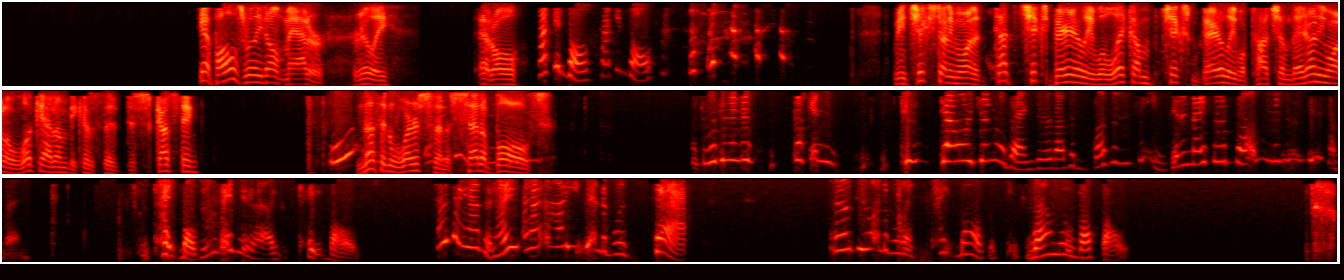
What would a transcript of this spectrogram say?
Yeah, balls really don't matter, really, at all. Pocket balls, pocket balls. I mean, chicks don't even want to touch. Chicks barely will lick them. Chicks barely will touch them. They don't even want to look at them because they're disgusting. Ooh, Nothing worse than a set of balls. like looking at this fucking two dollar general bags that are about to bust at the seams. Get a nice little ball and make them do something. Tight balls. Is basically like tight balls. How does that happen? How, how, how do you end up with sacks? How do you end up with like tight balls, round little golf balls?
